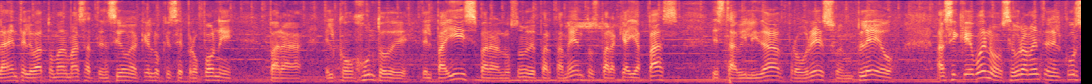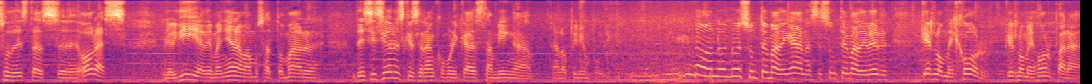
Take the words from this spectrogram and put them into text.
la gente le va a tomar más atención a qué es lo que se propone para el conjunto de, del país, para los nueve departamentos, para que haya paz, estabilidad, progreso, empleo. Así que bueno, seguramente en el curso de estas eh, horas de hoy día, de mañana, vamos a tomar decisiones que serán comunicadas también a, la opinión pública. No, no, no es un tema de ganas, es un tema de ver qué es lo mejor, qué es lo mejor para,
